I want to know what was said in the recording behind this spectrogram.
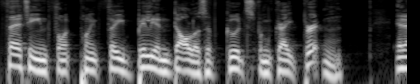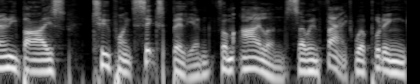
$13.3 billion of goods from Great Britain. It only buys 2.6 billion from Ireland. So in fact, we're putting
